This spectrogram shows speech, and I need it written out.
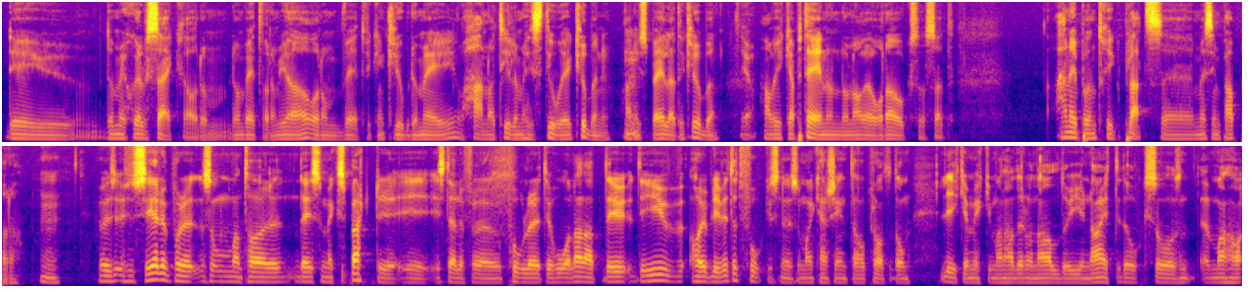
det är ju, de är självsäkra och de, de vet vad de gör och de vet vilken klubb de är i. Och han har till och med historia i klubben nu. Han har ju spelat i klubben. Ja. Han var ju kapten under några år där också. Så att han är på en trygg plats eh, med sin pappa där. Mm. Hur, hur ser du på det, om man tar dig som expert i, istället för polare till Håland? Att det, det är ju, har ju blivit ett fokus nu som man kanske inte har pratat om lika mycket. Man hade Ronaldo i United också, och man har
